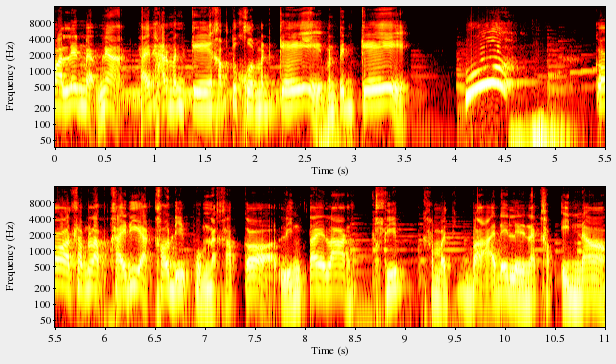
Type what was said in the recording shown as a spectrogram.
มาเล่นแบบเนี้ยไททันมันเกย์ครับ ทุกคนมันเกย์มันเป็นเกย์วู้ก็สำหรับใครที่อยากเข้าดิสผมนะครับ ก็ลิงก์ใต้ล่างคลิปคำอธิบายได้เลยนะครับไอ้น้อง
